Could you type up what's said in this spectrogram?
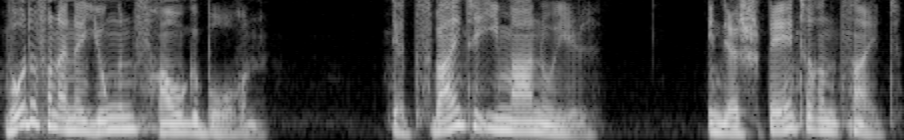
wurde von einer jungen Frau geboren. Der zweite Immanuel in der späteren Zeit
